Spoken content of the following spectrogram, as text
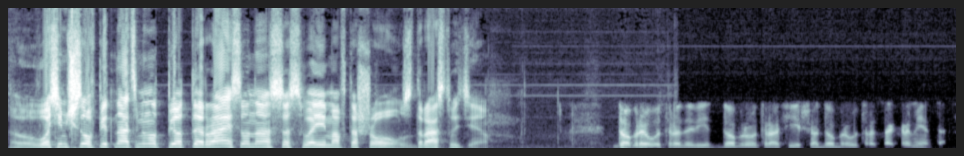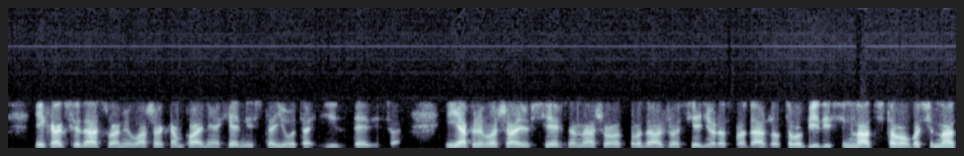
Восемь часов 15 минут. Петр Райс у нас со своим автошоу. Здравствуйте. Доброе утро, Давид. Доброе утро, Афиша. Доброе утро, Сакраменто. И, как всегда, с вами ваша компания Хеннис Тойота из Дэвиса. И я приглашаю всех на нашу распродажу, осеннюю распродажу автомобилей 17-18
